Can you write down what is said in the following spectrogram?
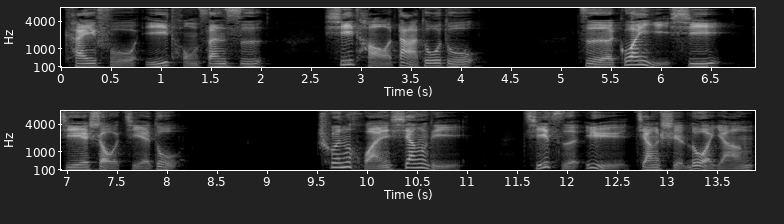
开府仪同三司，西讨大都督。自关以西，接受节度。春还乡里，其子玉将是洛阳。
